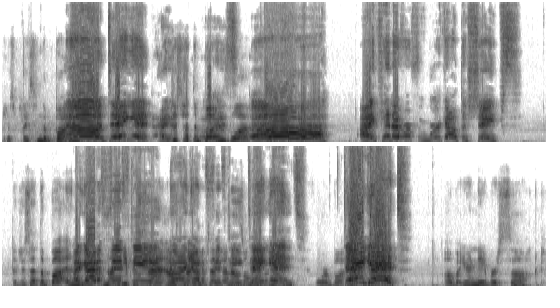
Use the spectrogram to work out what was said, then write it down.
Just placing the button. No, dang it! I Just hit the buttons was- left. Ah! I can't ever work out the shapes. I just had the button. I got a 90%. 50. I No, I got a 90% I was 50. only Dang it. Four buttons. Dang it! Oh, but your neighbor sucked.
